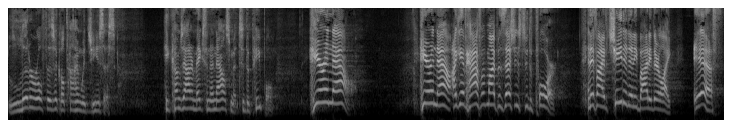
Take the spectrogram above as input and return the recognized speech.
literal physical time with Jesus, he comes out and makes an announcement to the people here and now. Here and now, I give half of my possessions to the poor. And if I've cheated anybody, they're like, if.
